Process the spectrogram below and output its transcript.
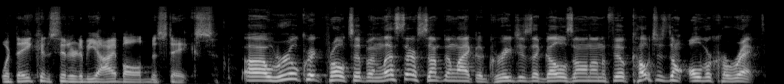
what they consider to be eyeballed mistakes? Uh, real quick pro tip: unless there's something like egregious that goes on on the field, coaches don't overcorrect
